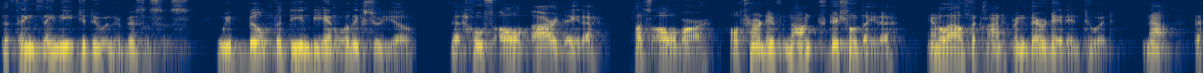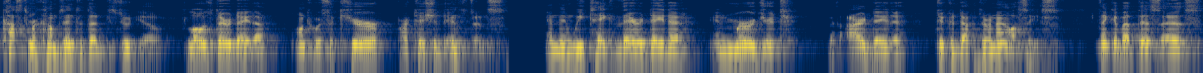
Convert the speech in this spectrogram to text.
the things they need to do in their businesses. We built the D&B Analytics Studio that hosts all of our data plus all of our alternative non-traditional data and allows the client to bring their data into it. Now, the customer comes into the studio, loads their data onto a secure partitioned instance, and then we take their data and merge it with our data to conduct their analyses. Think about this as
